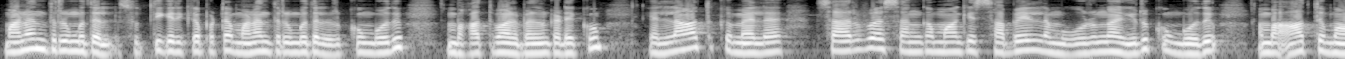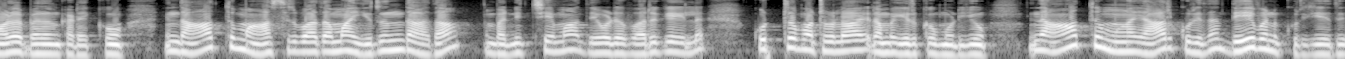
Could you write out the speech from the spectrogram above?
மனம் திரும்புதல் சுத்திகரிக்கப்பட்ட மனம் திரும்புதல் இருக்கும்போது நம்ம ஆத்மாவில் பலன் கிடைக்கும். எல்லாத்துக்கும் மேலே சர்வ சங்கமாகிய சபையில் நம்ம ஒழுங்காக இருக்கும்போது நம்ம ஆத்மாவில் பலன் கிடைக்கும். இந்த ஆத்மா ஆசீர்வாதமாக இருந்தால் தான் நம்ம நிச்சயமாக தேவோட வருகையில் குற்றமற்றவர்களாக நம்ம இருக்க முடியும். இந்த ஆத்மா யாருக்குரியதான் தேவனுக்குரியது.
